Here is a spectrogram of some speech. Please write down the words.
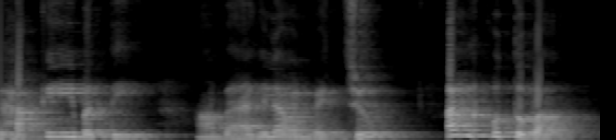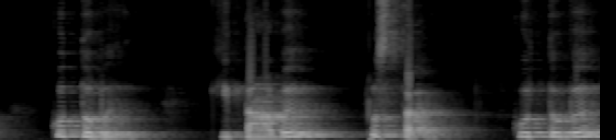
ഹക്കീബത്തി ആ ബാഗിൽ അവൻ വെച്ചു. അൽ കുത്തുബ. കുത്തുബ് കിതാബ് പുസ്തകം. കുത്തുബ്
